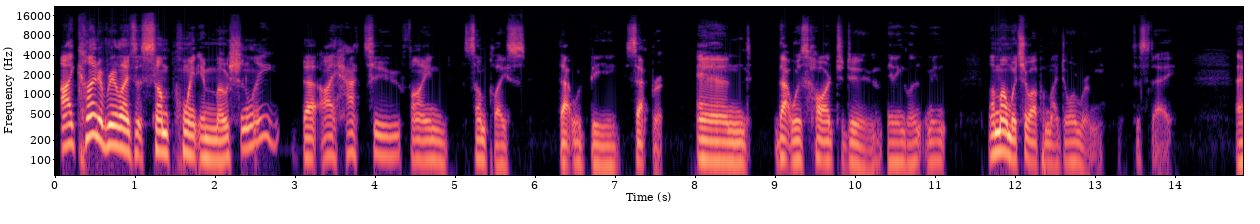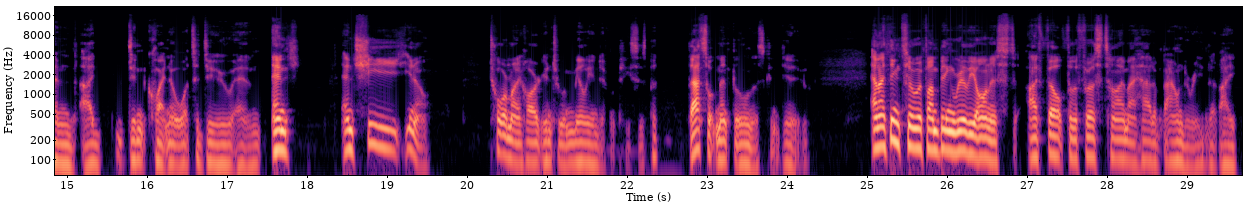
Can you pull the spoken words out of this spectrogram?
I kind of realized at some point emotionally that I had to find some place that would be separate. And that was hard to do in England. I mean, my mom would show up in my dorm room to stay. And I didn't quite know what to do. And and and she, you know, tore my heart into a million different pieces. But that's what mental illness can do. And I think, too, if I'm being really honest, I felt for the first time I had a boundary that I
